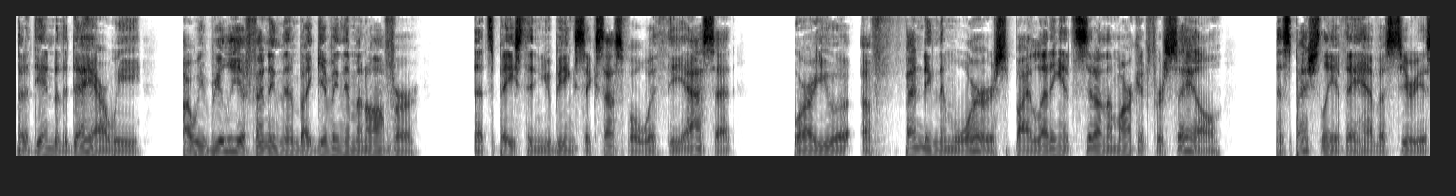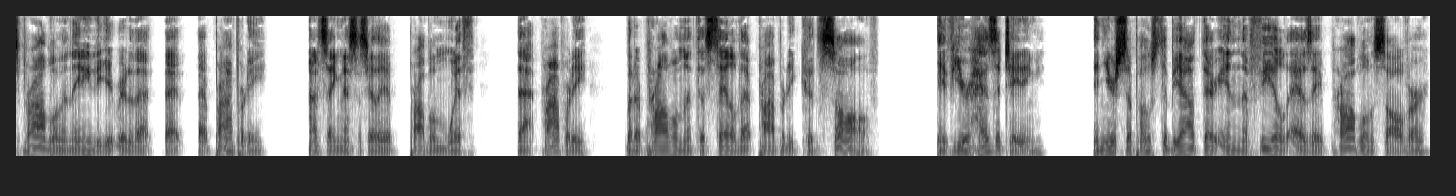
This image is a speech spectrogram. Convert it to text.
But at the end of the day, are we are we really offending them by giving them an offer that's based in you being successful with the asset? Or are you uh, offending them worse by letting it sit on the market for sale, especially if they have a serious problem and they need to get rid of that that that property? not saying necessarily a problem with that property, but a problem that the sale of that property could solve. If you're hesitating and you're supposed to be out there in the field as a problem solver,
